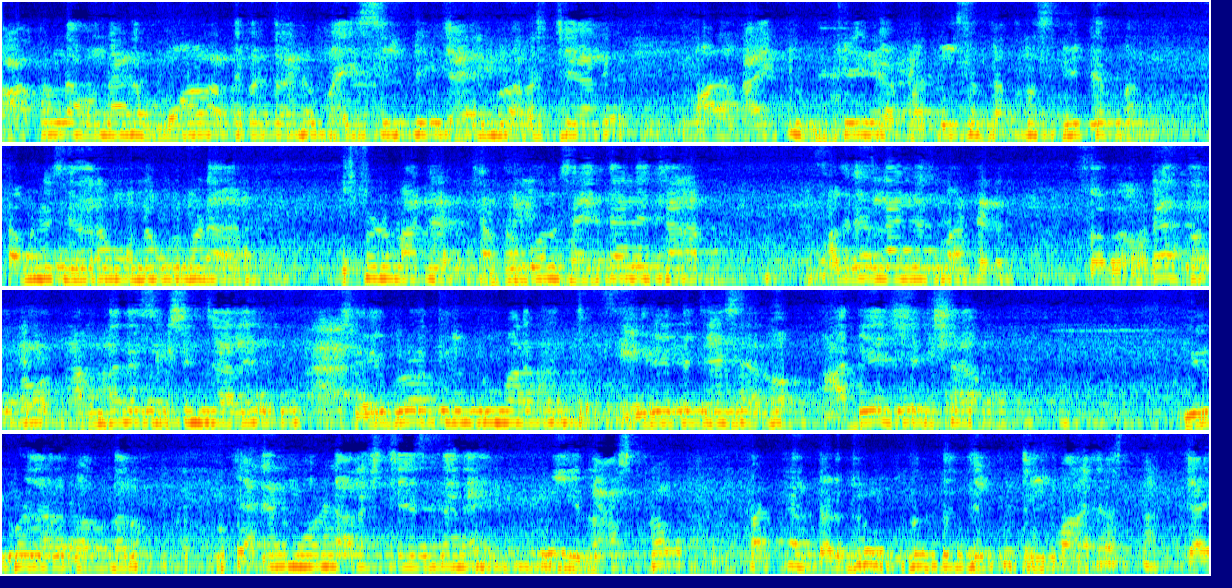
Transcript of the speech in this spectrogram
రాకుండా ఉండాలంటే మూలం అడ్డపెట్టాలంటే వైసీపీ జగన్ అరెస్ట్ చేయాలి. వాళ్ళ నాయకులు ముఖ్యంగా మనం చూసిన గతంలో స్పీకర్ తమిళ సీతారాం ఉన్నప్పుడు కూడా కృష్ణుడు మాట్లాడు చంద్రబోలు సైతాన్ని చాలా వల్గర్ లాంగ్వేజ్ మాట్లాడు సో ఒకటే కోరుతున్నాం, అందరినీ శిక్షించాలి. చేబ్రో తిరుగు కుమార్ ఏదైతే చేశారో అదే శిక్ష మీరు కూడా జరగబోతున్నారు జగన్మోహన్ రెడ్డి అరెస్ట్ చేస్తేనే ఈ రాష్ట్రం పట్టిన దరిద్రం కుదురుతుందని చెప్పి తెలియపాలన చేస్తున్నారు. జై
